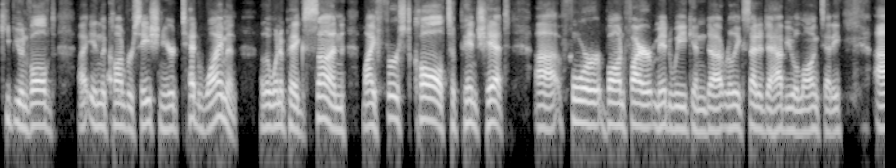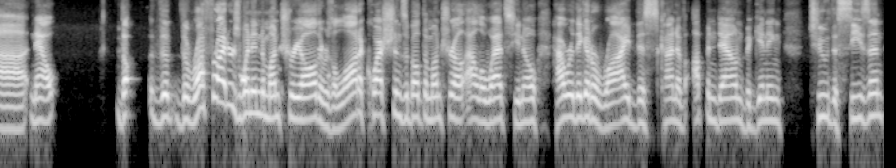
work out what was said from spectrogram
keep you involved uh, in the conversation here. Ted Wyman of the Winnipeg Sun, my first call to pinch hit uh, for Bonfire midweek, and uh, really excited to have you along, Teddy. Uh, now, the the the Rough Riders went into Montreal. There was a lot of questions about the Montreal Alouettes. You know, how are they going to ride this kind of up and down beginning to the season?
